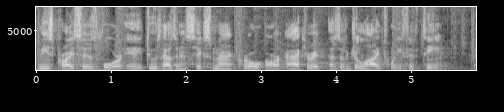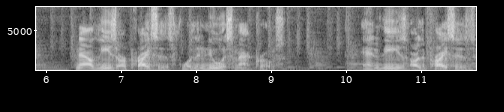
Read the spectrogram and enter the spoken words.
These prices for a 2006 Mac Pro are accurate as of July 2015. Now, these are prices for the newest Mac Pros and these are the prices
